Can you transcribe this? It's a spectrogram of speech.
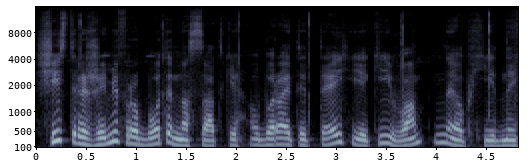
Шість режимів роботи насадки. Обирайте той, який вам необхідний.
